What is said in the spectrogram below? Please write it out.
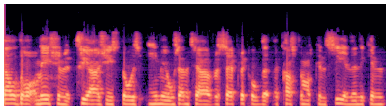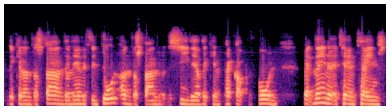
Build automation that triages those emails into a receptacle that the customer can see, and then they can they can understand. And then if they don't understand what they see there, they can pick up the phone. But nine out of ten times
